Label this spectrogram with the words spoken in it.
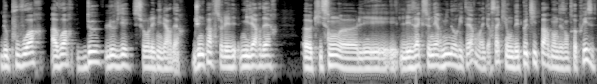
de pouvoir avoir deux leviers sur les milliardaires. D'une part, sur les milliardaires euh, qui sont euh, les, les, actionnaires minoritaires, on va dire ça, qui ont des petites parts dans des entreprises,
